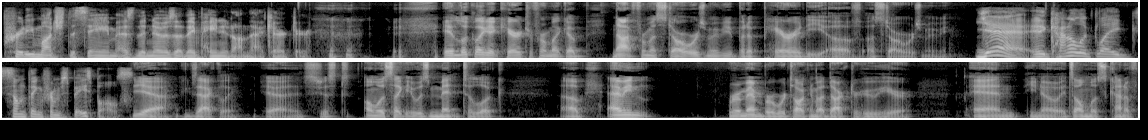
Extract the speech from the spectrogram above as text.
pretty much the same as the nose that they painted on that character. it looked like a character from like a not from a Star Wars movie, but a parody of a Star Wars movie. Yeah, it kind of looked like something from Spaceballs. Yeah, exactly. Yeah, it's just almost like it was meant to look. Uh, I mean, remember we're talking about Doctor Who here, and you know it's almost kind of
